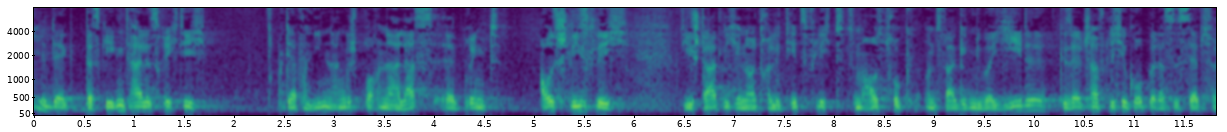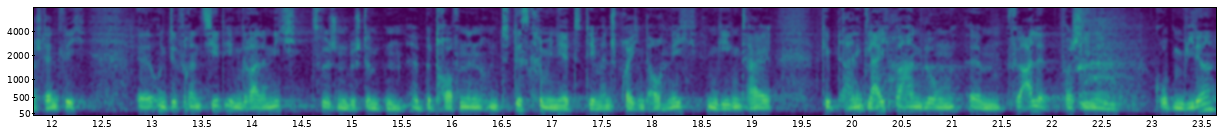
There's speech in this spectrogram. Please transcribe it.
Der, das Gegenteil ist richtig. Der von Ihnen angesprochene Erlass äh, bringt ausschließlich die staatliche Neutralitätspflicht zum Ausdruck, und zwar gegenüber jede gesellschaftliche Gruppe, das ist selbstverständlich, äh, und differenziert eben gerade nicht zwischen bestimmten äh, Betroffenen und diskriminiert dementsprechend auch nicht. Im Gegenteil, gibt eine Gleichbehandlung ähm, für alle verschiedenen Gruppen wieder.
